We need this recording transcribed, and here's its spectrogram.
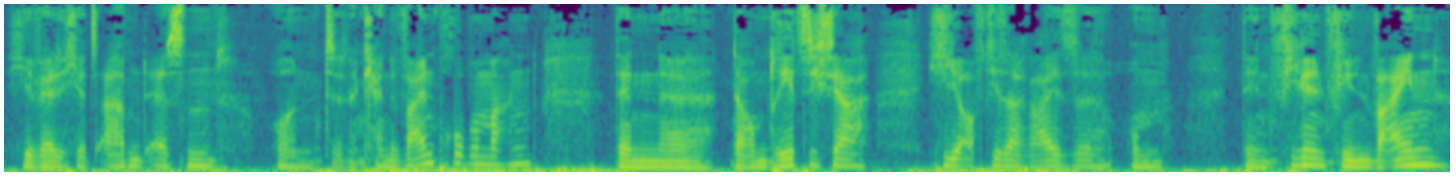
hier werde ich jetzt Abendessen und eine kleine Weinprobe machen, denn äh, darum dreht sich ja hier auf dieser Reise um den vielen, vielen Wein,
